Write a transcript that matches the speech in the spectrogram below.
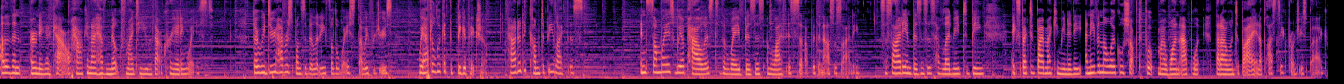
Other than owning a cow, how can I have milk for my tea without creating waste? Though we do have responsibility for the waste that we produce, we have to look at the bigger picture. How did it come to be like this? In some ways, we are powerless to the way business and life is set up within our society. Society and businesses have led me to being expected by my community and even the local shop to put my one apple that I want to buy in a plastic produce bag.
